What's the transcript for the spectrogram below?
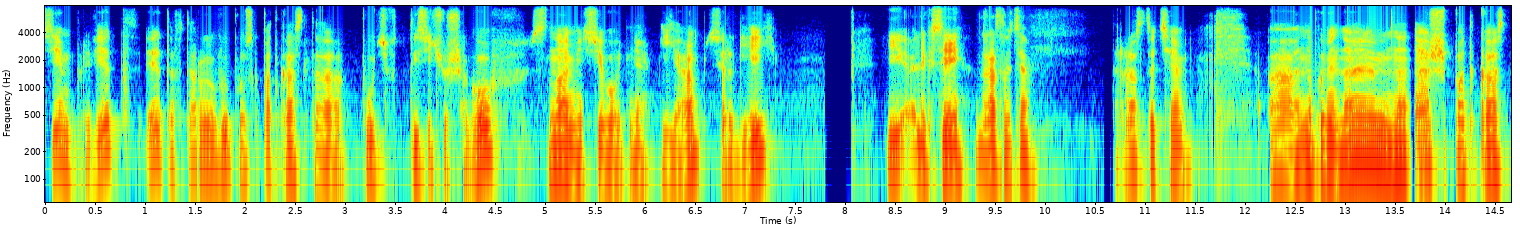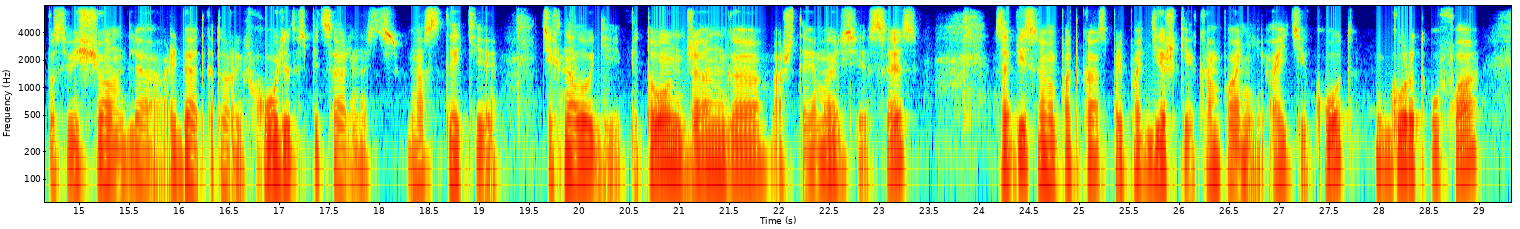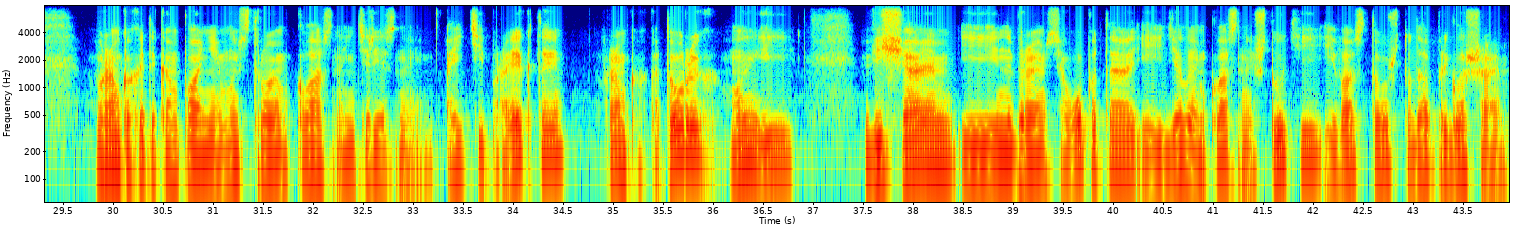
Всем привет! Это второй выпуск подкаста «Путь в тысячу шагов». С нами сегодня я, Сергей. И Алексей. Здравствуйте. Здравствуйте. А, напоминаем, наш подкаст посвящен для ребят, которые входят в специальность на стыке технологий Python, Django, HTML, CSS. Записываем подкаст при поддержке компании IT-код, город Уфа – в рамках этой компании мы строим классные, интересные IT-проекты, в рамках которых мы и вещаем, и набираемся опыта, и делаем классные штуки, и вас тоже туда приглашаем.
